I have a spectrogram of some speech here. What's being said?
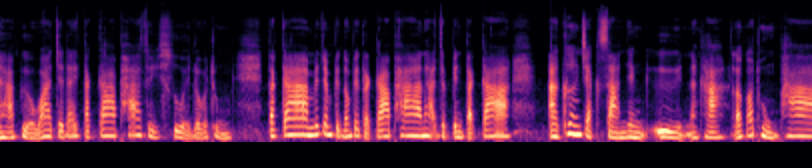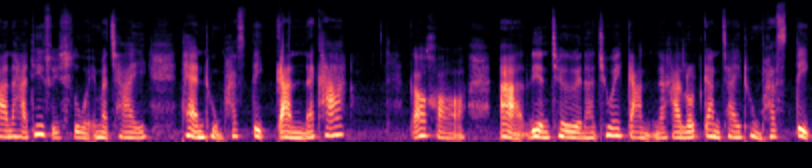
นะคะเผื่อว่าจะได้ตะกร้าผ้าสวยๆหรือว่าถุงตะกร้าไม่จำเป็นต้องเป็นตะกร้าผ้านะคะจะเป็นตะกร้าเครื่องจักสานอย่างอื่นนะคะ แล้วก็ถุงผ้านะคะที่สวยๆมาใช้แทนถุงพลาสติกกันนะคะ ก็ขออเรียนเชิญนะช่วยกันนะคะ ลดการใช้ถุงพลาสติก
